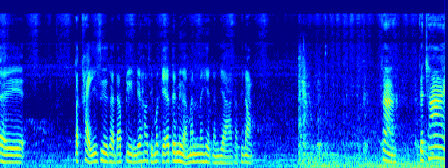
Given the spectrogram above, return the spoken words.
ไอ้ตะไคร้ซื้อค่ะดับกลิ่นได้เฮาสิมาแกะแต่เนื้อมันมาเฮ็ดน้ำยาค่ะพี่น้องค่ะกระชาย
